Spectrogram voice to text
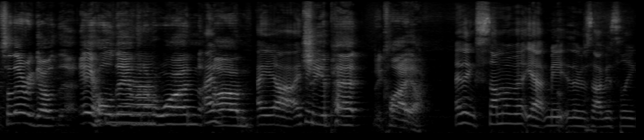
So there we go. A hole day of the number one. I- um. I uh, I think Chia Pet. Klaya. I think some of it, yeah. May, there's obviously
